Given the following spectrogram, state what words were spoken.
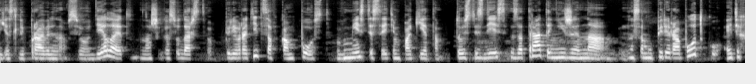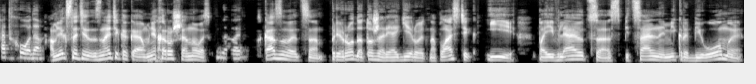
если правильно все делает наше государство, превратиться в компост вместе с этим пакетом. То есть здесь затраты ниже на, на саму переработку этих отходов. А мне, кстати, знаете какая? У меня хорошая новость. Давай. Оказывается, природа тоже реагирует на пластик, и появляются специальные микробиомы,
